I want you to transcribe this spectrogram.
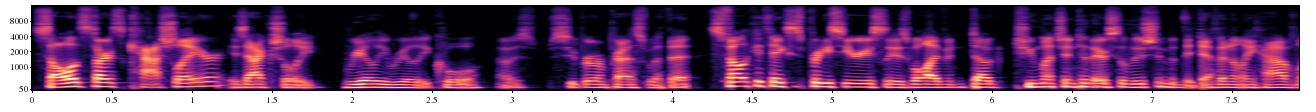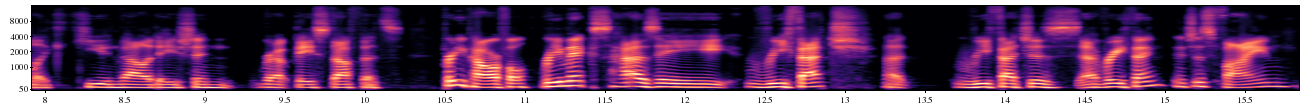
Solid Start's cache layer is actually really, really cool. I was super impressed with it. Svelte takes this pretty seriously as well. I haven't dug too much into their solution, but they definitely have like key invalidation route based stuff that's pretty powerful. Remix has a refetch that refetches everything, It's just fine,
